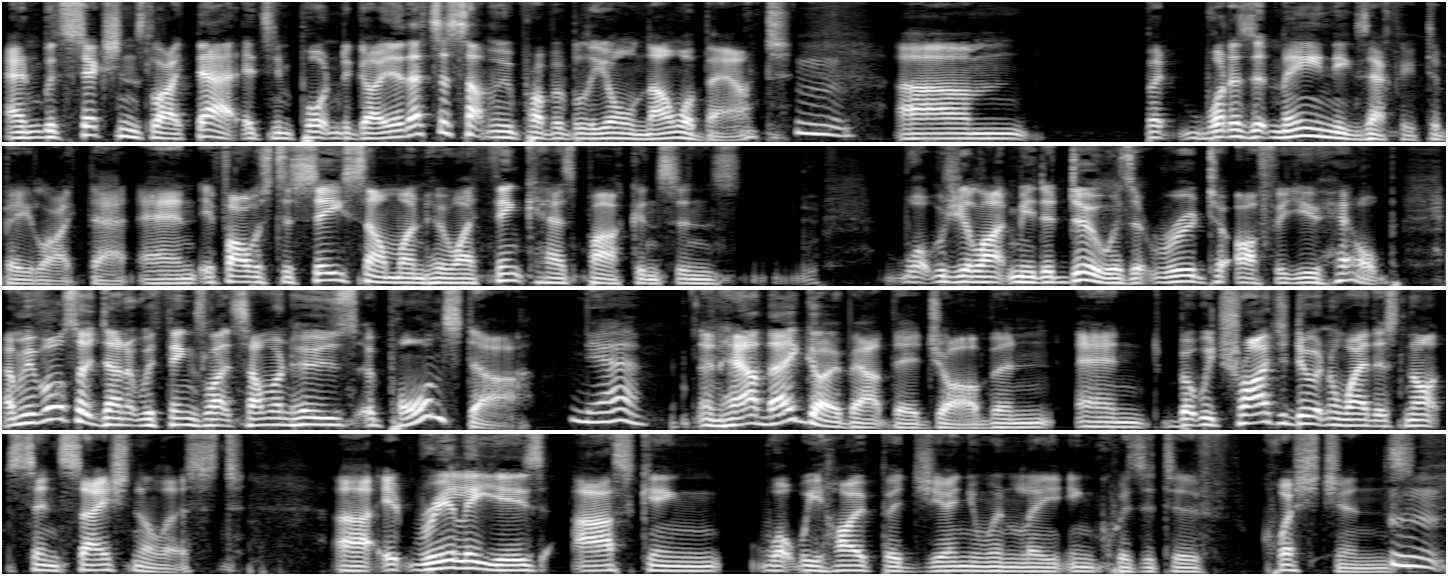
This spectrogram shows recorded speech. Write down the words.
And with sections like that, it's important to go, yeah, that's just something we probably all know about. Um, but what does it mean exactly to be like that? And if I was to see someone who I think has Parkinson's, what would you like me to do? Is it rude to offer you help? And we've also done it with things like someone who's a porn star Yeah. and how they go about their job and and but we try to do it in a way that's not sensationalist uh, it really is asking what we hope are genuinely inquisitive questions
